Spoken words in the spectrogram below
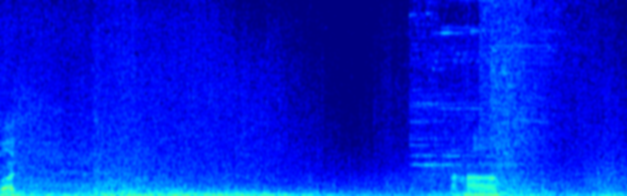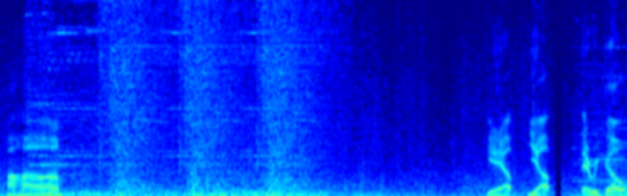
Fuck. Uh-huh. Uh-huh. Yep, yep. There we go.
